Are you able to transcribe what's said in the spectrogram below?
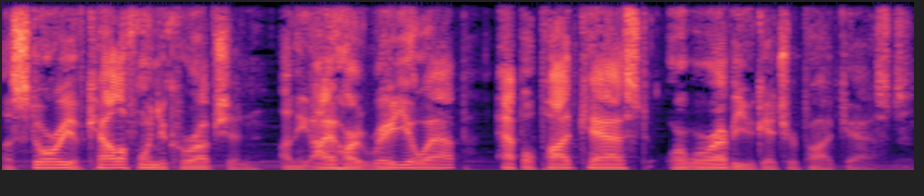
a story of California corruption on the iHeartRadio app, Apple Podcast, or wherever you get your podcasts.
